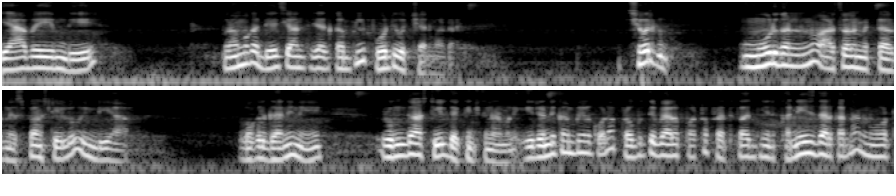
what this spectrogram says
యాభై ఎనిమిది ప్రముఖ దేశీయ అంతర్జాతీయ కంపెనీలు పోటీ వచ్చాయన్నమాట. చివరికి మూడు గనులను అర్సలన్ మెట్టారు నిస్పాన్ స్టీలు ఇండియా ఒకరు గనిని రుంగ్దా స్టీల్ దక్కించుకున్నారనమాట ఈ రెండు కంపెనీలు కూడా ప్రభుత్వ వేల పట్ల ప్రతిపాదించిన కనీస ధర కన్నా నూట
